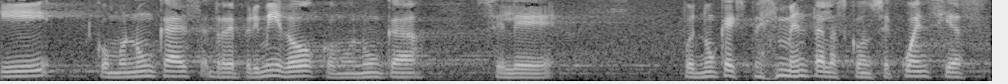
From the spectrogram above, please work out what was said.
y como nunca es reprimido, como nunca se le, pues nunca experimenta las consecuencias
